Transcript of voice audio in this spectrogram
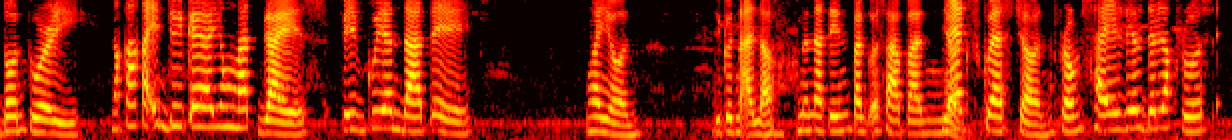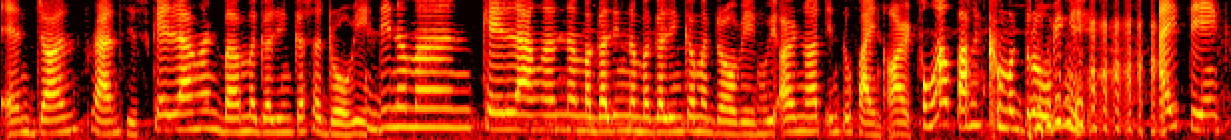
Don't worry. Nakaka-enjoy kaya yung math, guys. Fave ko yan dati eh. Ngayon, di ko na alam. Na natin pag-usapan yun. Next question. From Cyril de la Cruz and John Francis. Kailangan ba magaling ka sa drawing? Hindi naman kailangan na magaling na magaling ka mag-drawing. We are not into fine art. Kung nga, pangit ko mag-drawing eh. I think,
